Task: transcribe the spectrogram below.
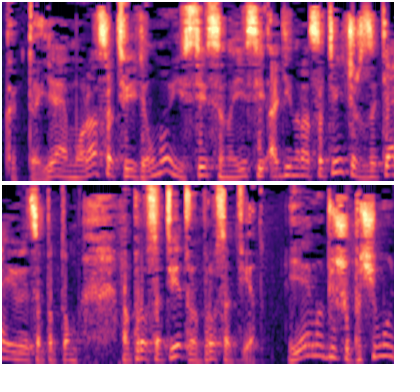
как-то я ему раз ответил, ну, естественно, если один раз ответишь, затягивается потом вопрос-ответ, вопрос-ответ. Я ему пишу, почему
